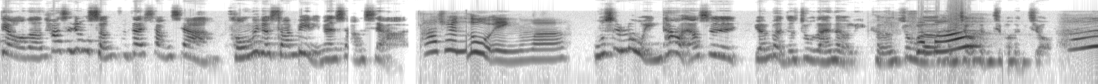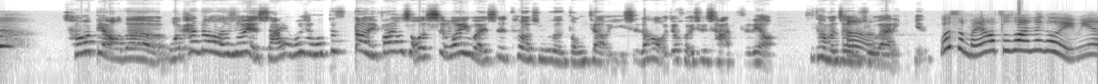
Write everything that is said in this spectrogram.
屌的！他是用绳子在上下，从那个山壁里面上下。他去露营吗？不是露营，他好像是原本就住在那里，可能住了很久很久很久。超屌的！我看到的时候也傻眼，我想说这是到底发生什么事？我以为是特殊的宗教仪式，然后我就回去查资料，是他们真的住在里面。嗯，为什么要住在那个里面？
